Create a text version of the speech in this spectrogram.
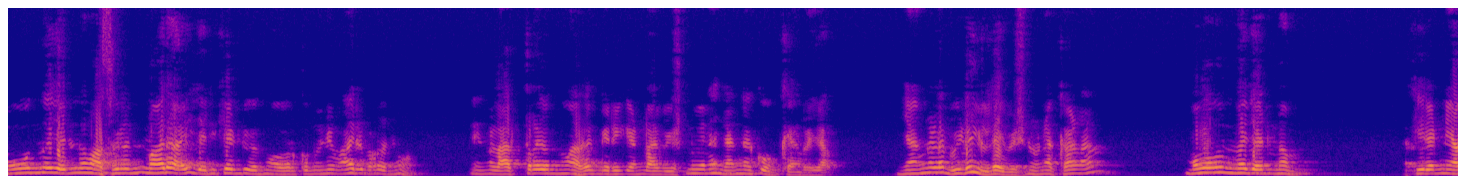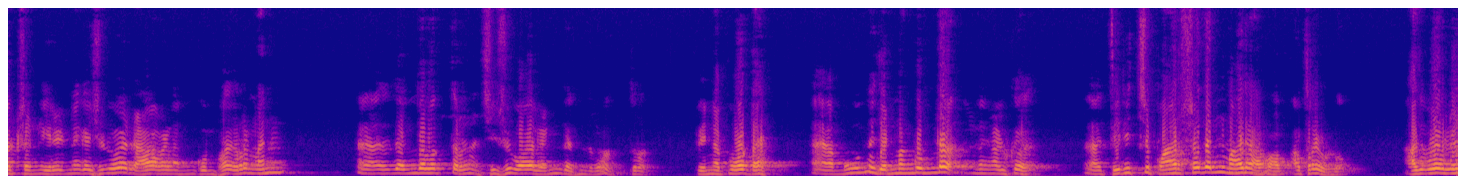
മൂന്ന് ജന്മം അസുരന്മാരായി ജനിക്കേണ്ടി വന്നു. അവർക്ക് മുനിമാർ പറഞ്ഞു? നിങ്ങൾ അത്രയൊന്നും അഹങ്കരിക്കേണ്ട വിഷ്ണുവിനെ ഞങ്ങൾക്കുമൊക്കെ അറിയാം. ഞങ്ങളെ വിടയില്ലേ വിഷ്ണുവിനെ കാണാൻ? മൂന്ന് ജന്മം. ഹിരണ്യാക്ഷൻ ഹിരണ്യകശിപ രാവണൻ കുംഭകർണൻ ദന്തവക്തൻ ശിശുപാലൻ ദന്തവക്തൃ പിന്നെ പോട്ടെ. മൂന്ന് ജന്മം കൊണ്ട് നിങ്ങൾക്ക് തിരിച്ച് പാർഷദന്മാരാവാം അത്രേ ഉള്ളൂ. അതുപോലെ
